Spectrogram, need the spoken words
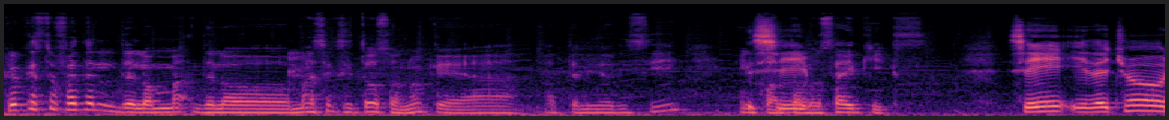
Creo que esto fue de, de, lo, de lo más exitoso, ¿no? Que ha, ha tenido DC en cuanto a los sidekicks. Sí, y de hecho,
